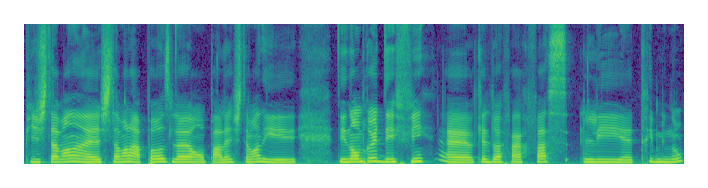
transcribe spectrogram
Puis juste avant, euh, juste avant la pause, là, on parlait justement des, des nombreux défis euh, auxquels doivent faire face les euh, tribunaux.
